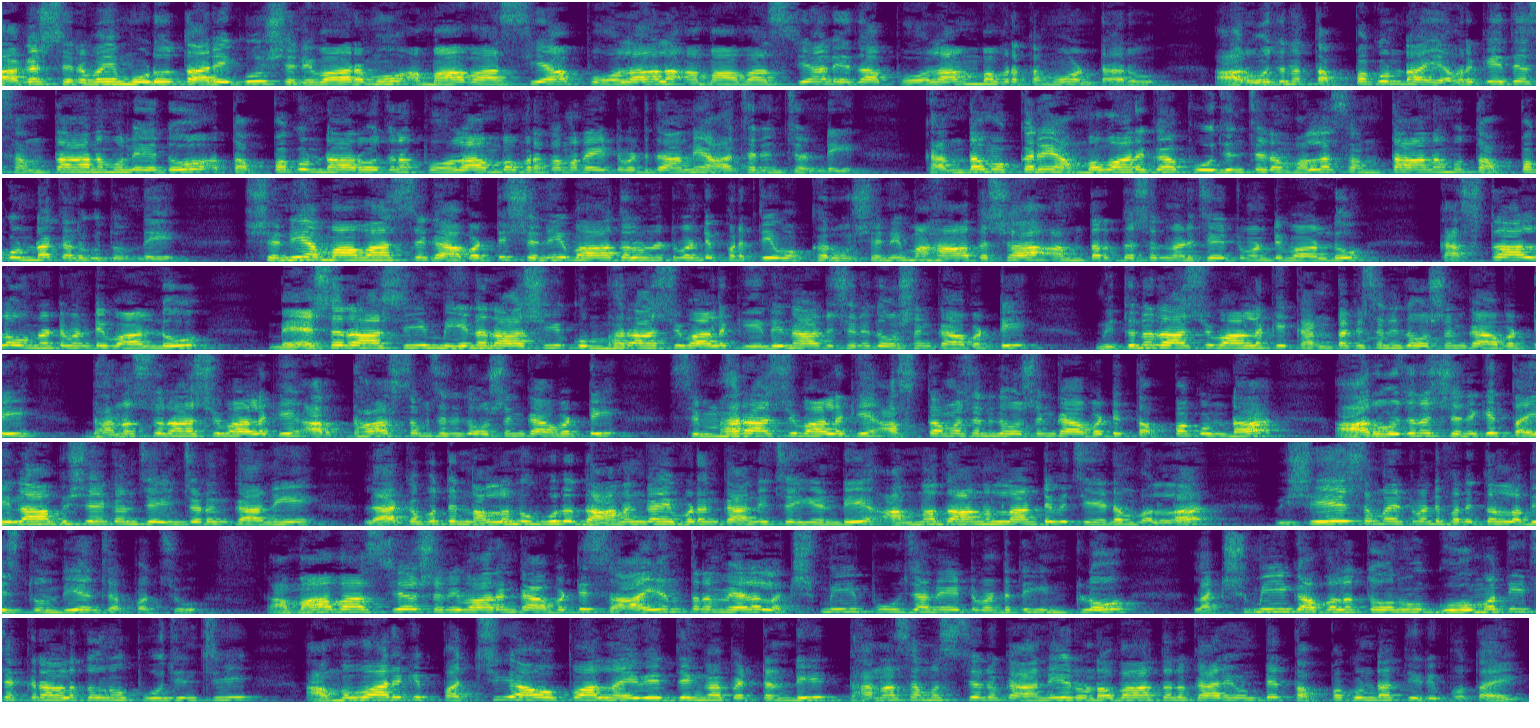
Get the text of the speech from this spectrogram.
August ఇరవై మూడో తారీఖు శనివారము అమావాస్య పోలాల అమావాస్య లేదా పోలాంబ వ్రతము అంటారు. ఆ రోజున తప్పకుండా ఎవరికైతే సంతానము లేదో తప్పకుండా ఆ రోజున పోలాంబ వ్రతం అనేటువంటి దాన్ని ఆచరించండి. కంద మొక్కని అమ్మవారిగా పూజించడం వల్ల సంతానము తప్పకుండా కలుగుతుంది. శని అమావాస్య కాబట్టి శని బాధలు ఉన్నటువంటి ప్రతి ఒక్కరూ శని మహాదశ అంతర్దశలు నడిచేటువంటి వాళ్ళు కష్టాల్లో ఉన్నటువంటి వాళ్ళు మేషరాశి మీనరాశి కుంభరాశి వాళ్ళకి ఏలినాటి శని దోషం కాబట్టి మిథున రాశి వాళ్ళకి కంటక శని దోషం కాబట్టి ధనస్సు రాశి వాళ్ళకి అర్ధాష్టమ శని దోషం కాబట్టి సింహరాశి వాళ్ళకి అష్టమ శని దోషం కాబట్టి తప్పకుండా ఆ రోజున శనికి తైలాభిషేకం చేయించడం కానీ లేకపోతే నల్ల నువ్వులు దానంగా ఇవ్వడం కానీ చేయండి. అన్నదానం లాంటివి చేయడం వల్ల విశేషమైనటువంటి ఫలితం లభిస్తుంది అని చెప్పొచ్చు. అమావాస్య శనివారం కాబట్టి సాయంత్రం వేళ లక్ష్మీ పూజ అనేటువంటిది ఇంట్లో లక్ష్మీ గవ్వలతోనూ గోమతి చక్రాలతోనూ పూజించి అమ్మవారికి పచ్చి ఆవు పాలు నైవేద్యంగా పెట్టండి. ధన సమస్యలు కానీ రుణబాధలు కానీ ఉంటే తప్పకుండా తీరిపోతాయి.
